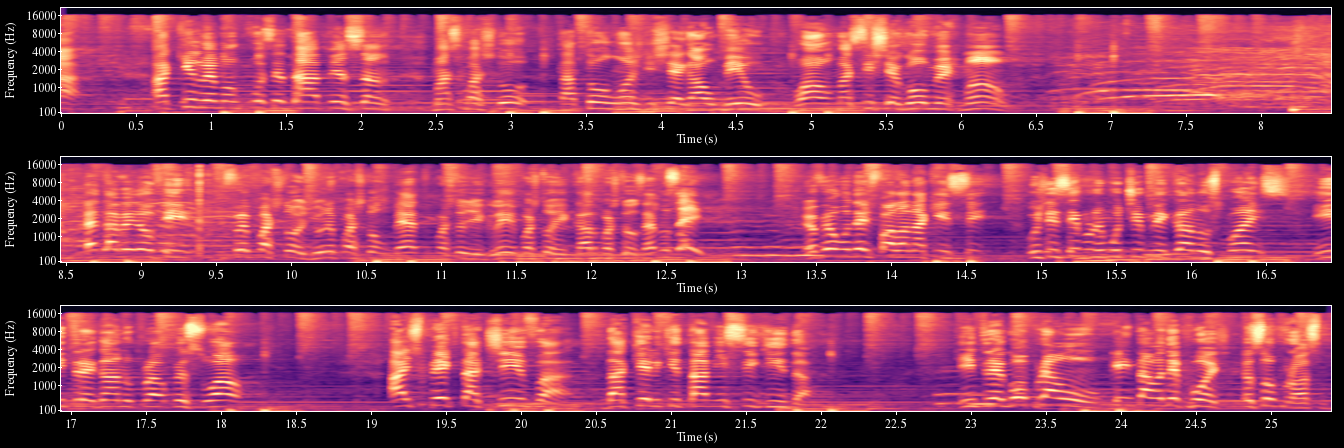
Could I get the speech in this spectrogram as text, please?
Aquilo, meu irmão, que você estava pensando. Mas, pastor, está tão longe de chegar o meu. Uau, mas se chegou o meu irmão. É, talvez eu vi, foi pastor Júnior, pastor Humberto, pastor Digley, pastor Ricardo, pastor Zé, não sei. Eu vi algum deles falando aqui, se, os discípulos multiplicando os pães e entregando para o pessoal. A expectativa daquele que estava em seguida. Entregou para um. Quem estava depois? Eu sou o próximo.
